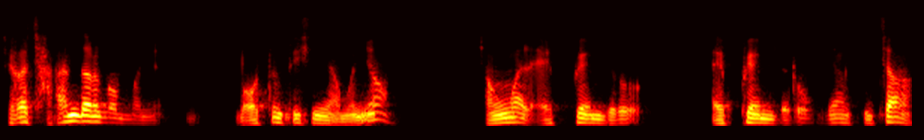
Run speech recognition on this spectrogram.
제가 잘한다는 건 뭐냐, 뭐 어떤 뜻이냐면요. 정말 FM대로, FM대로 그냥 진짜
